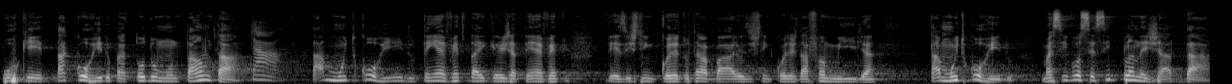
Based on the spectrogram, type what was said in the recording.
porque está corrido para todo mundo, tá ou não está? Tá. Está muito corrido. Tem evento da igreja, tem evento, existem coisas do trabalho, existem coisas da família. Está muito corrido. Mas se você se planejar, dá.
